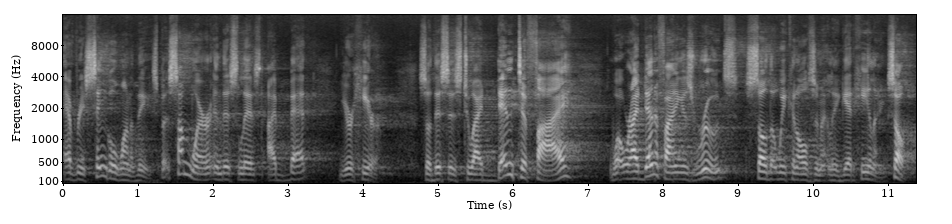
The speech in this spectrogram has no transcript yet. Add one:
every single one of these, but somewhere in this list, I bet you're here. So this is to identify what we're identifying is roots so that we can ultimately get healing. So,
